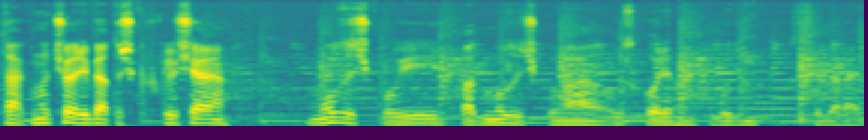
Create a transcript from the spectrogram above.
Так, ну что, ребятушки, включаю музычку и под музычку на ускоренном будем собирать.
